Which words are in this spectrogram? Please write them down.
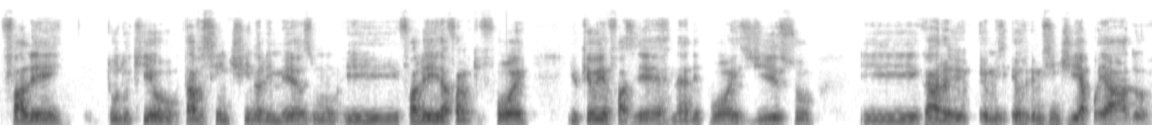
falei tudo que eu estava sentindo ali mesmo e falei da forma que foi e o que eu ia fazer, né, depois disso. E, cara, eu, eu, me, eu, eu me senti apoiado,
